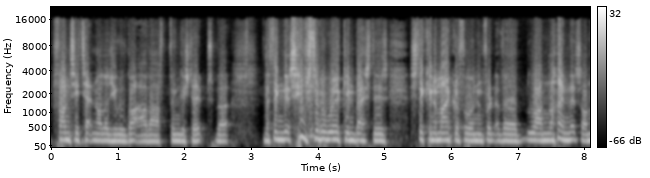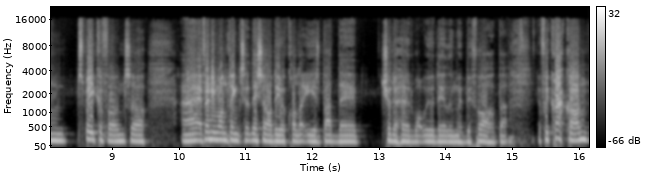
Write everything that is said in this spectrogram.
fancy technology we've got out of our fingertips, but the thing that seems to be working best is sticking a microphone in front of a landline that's on speakerphone. So uh, if anyone thinks that this audio quality is bad, they should have heard what we were dealing with before. But if we crack on,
